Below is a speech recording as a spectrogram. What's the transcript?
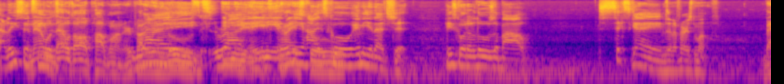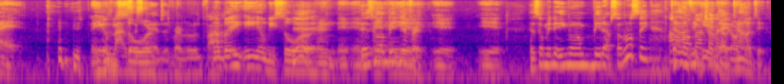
At least and since that he was that was all pop runner. He probably right, didn't lose any- right. any, in Any high school. any of that shit. He's going to lose about six games in the first month. Bad. And he gonna be sore. games in the first month, five. No, but he, he gonna be sore. Yeah. And, and, and It's gonna be and yeah, different. Yeah, yeah. It's gonna be even gonna beat up. So we'll see. I don't know. I'm not trying to though, hate on talented. him.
